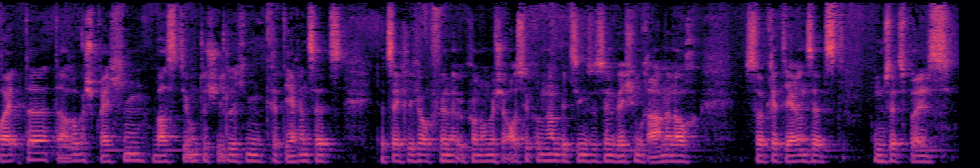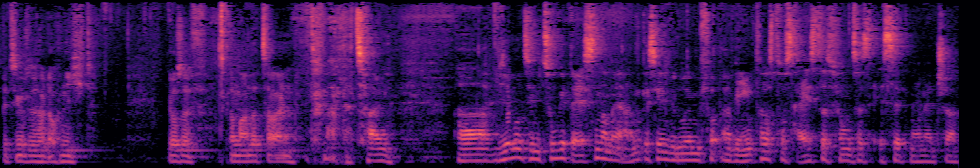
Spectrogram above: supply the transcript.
heute darüber sprechen, was die unterschiedlichen Kriteriensets tatsächlich auch für eine ökonomische Auswirkung haben, beziehungsweise in welchem Rahmen auch so ein Kriterienset umsetzbar ist, beziehungsweise halt auch nicht. Josef, der Mann der Zahlen. Der Mann der Zahlen. Äh, wir haben uns im Zuge dessen einmal angesehen, wie du eben erwähnt hast, was heißt das für uns als Asset Manager?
